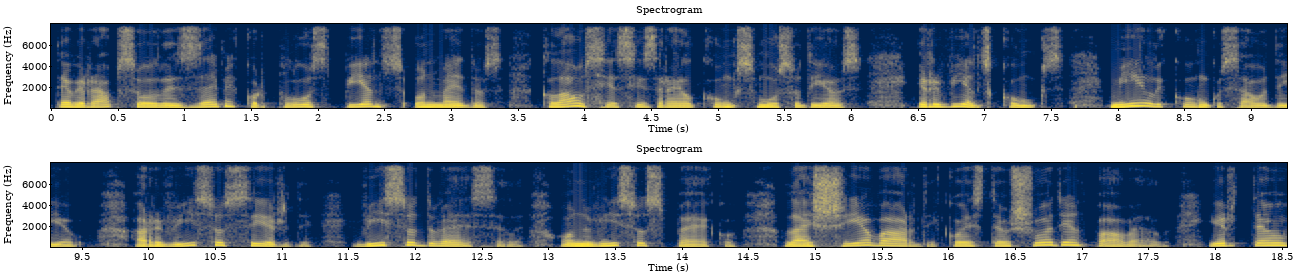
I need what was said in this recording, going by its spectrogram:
tev ir apsolis zemi, kur plūst piens un medus. Klausies, Izraēl kungs, mūsu dievs, ir viens kungs, mīli kungu savu dievu, ar visu sirdi, visu dvēseli un visu spēku, lai šie vārdi, ko es tev šodien pavēlu, ir tev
